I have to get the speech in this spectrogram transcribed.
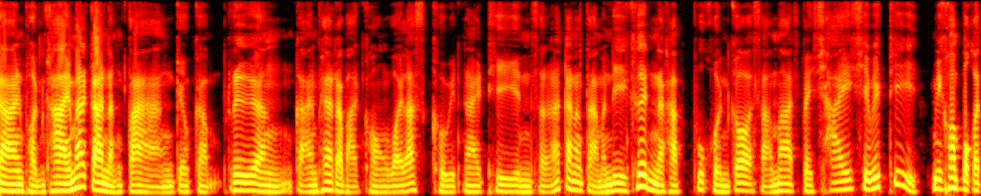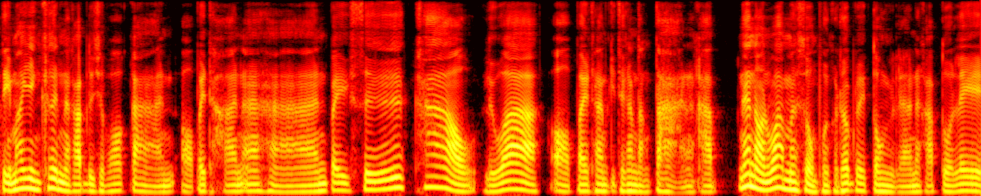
การผ่อนคลายมาตรการต่างๆ เกี่ยวกับเรื่องการแพร่ระบาดของไวรัสโควิด -19 สถานการณ์ต่างๆ มันดีขึ้นนะครับ ผู้คนก็สามารถไปใช้ชีวิตที่มีความปกติมากยิ่งขึ้นนะครับ โดยเฉพาะการออกไปทานอาหาร ไปซื้อข้าว หรือว่าออกไปทำกิจกรรมต่างๆนะครับ แน่นอนว่ามันส่งผลกระทบโดยตรงอยู่แล้วนะครับ ตัวเลข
